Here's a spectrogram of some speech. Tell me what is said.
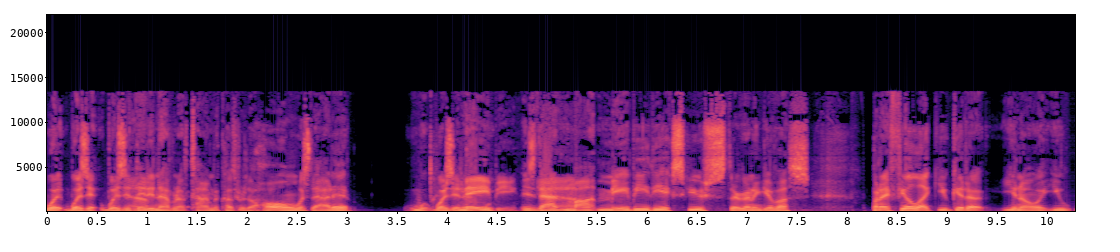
what was it? Was it they didn't have enough time to cut through the hull? Was that it? Was it Maybe, Is that yeah. maybe the excuse they're going to give us? But I feel like you get a, you know, you.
